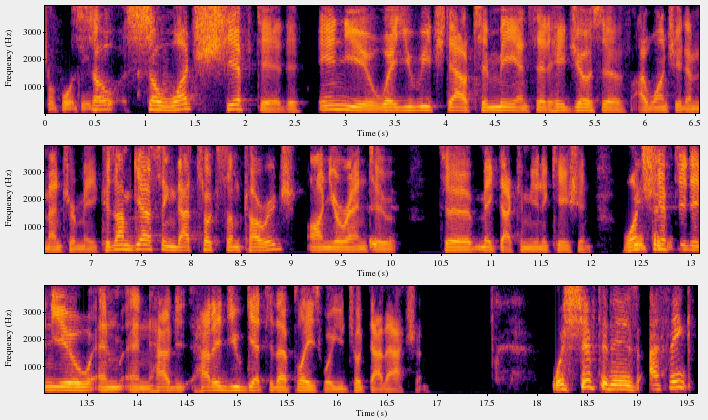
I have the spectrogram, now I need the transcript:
for 14 so months. so what shifted in you where you reached out to me and said hey joseph i want you to mentor me because i'm guessing that took some courage on your end to to make that communication. What shifted in you and and how did how did you get to that place where you took that action? What shifted is i think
